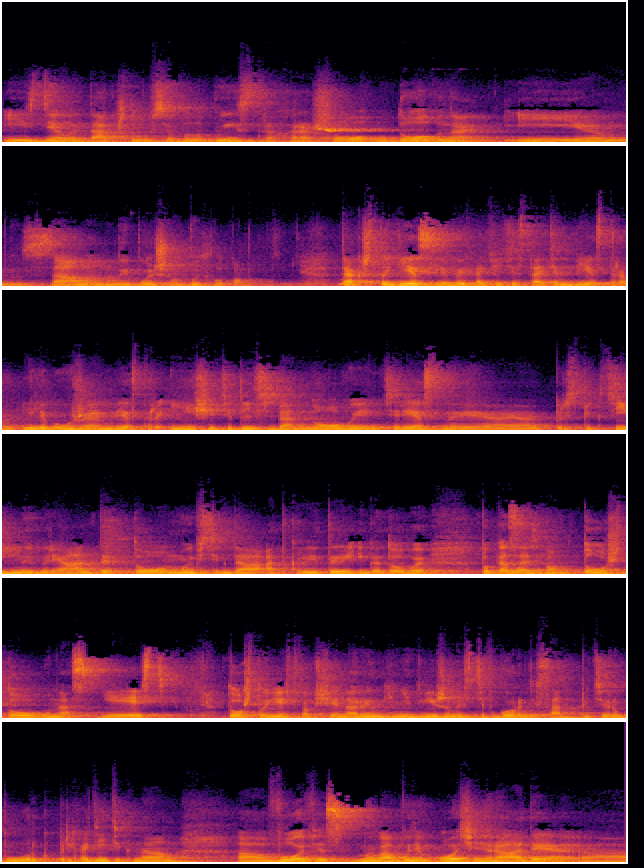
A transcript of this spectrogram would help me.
и сделать так, чтобы все было быстро, хорошо, удобно и самым наибольшим выхлопом. Так что если вы хотите стать инвестором или вы уже инвестор и ищете для себя новые, интересные, перспективные варианты, то мы всегда открыты и готовы показать вам то, что у нас есть, то, что есть вообще на рынке недвижимости в городе Санкт-Петербург. Приходите к нам а, в офис, мы вам будем очень рады. А,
